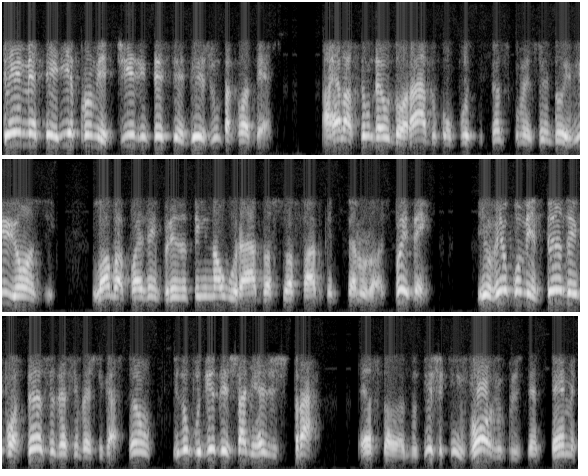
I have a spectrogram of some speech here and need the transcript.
Temer teria prometido interceder junto à CODESP. A relação da Eldorado com o Porto de Santos começou em 2011, logo após a empresa ter inaugurado a sua fábrica de celulose. Pois bem, eu venho comentando a importância dessa investigação e não podia deixar de registrar essa notícia que envolve o presidente Temer,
